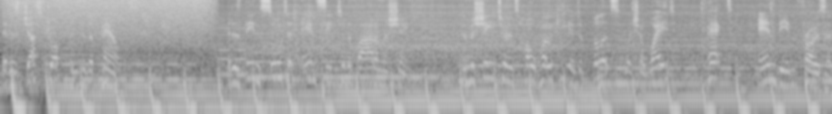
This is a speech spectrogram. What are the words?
that has just dropped into the pounds. It is then sorted and sent to the Baader machine. The machine turns whole hoki into fillets which are weighed, packed and then frozen.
